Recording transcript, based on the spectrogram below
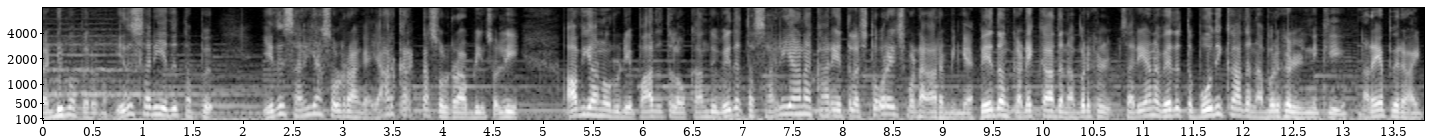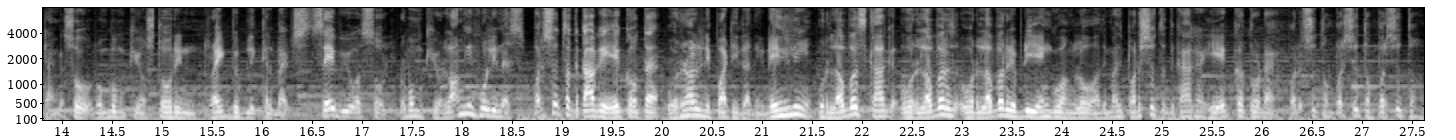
கண்டிப்பாக பெறணும். எது சரி எது தப்பு? எது சரியாக சொல்கிறாங்க யார் கரெக்டாக சொல்கிறா அப்படின்னு சொல்லி ஆவியானோருடைய பாதத்தில் உட்காந்து வேதத்தை சரியான காரியத்தில் ஸ்டோரேஜ் பண்ண ஆரம்பிங்க. வேதம் கிடைக்காத நபர்கள் சரியான வேதத்தை போதிக்காத நபர்கள் இன்னைக்கு நிறைய பேர் ஆயிட்டாங்க. ஸோ ரொம்ப முக்கியம் strong in right biblical facts save your soul ரொம்ப முக்கியம் லாங்கிங் ஹோலினஸ் பரிசுத்தத்துக்காக ஏக்கத்தை ஒரு நாள் நிப்பாட்டிடாதீங்க. டெய்லி ஒரு லவ்வர்ஸ்க்காக ஒரு லவர் ஒரு லவர் எப்படி ஏங்குவாங்களோ அது மாதிரி பரிசுத்தத்துக்காக ஏக்கத்தோட பரிசுத்தம் பரிசுத்தம் பரிசுத்தம்.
